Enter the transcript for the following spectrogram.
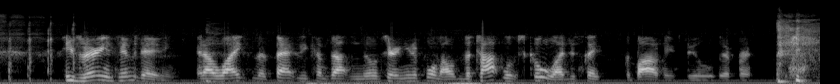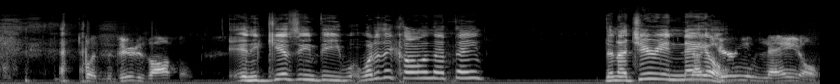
he's very intimidating, and I like the fact that he comes out in military uniform. I, the top looks cool. I just think the bottom needs to be a little different. but the dude is awesome. and he gives him the what are they calling that thing? The Nigerian nail, Nigerian nail,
